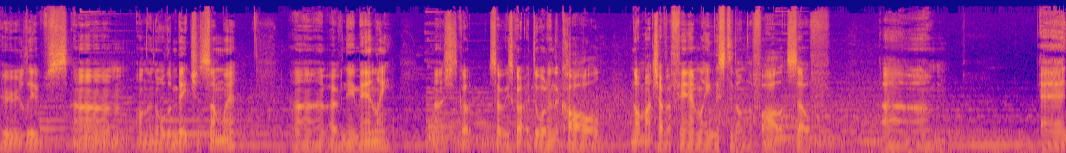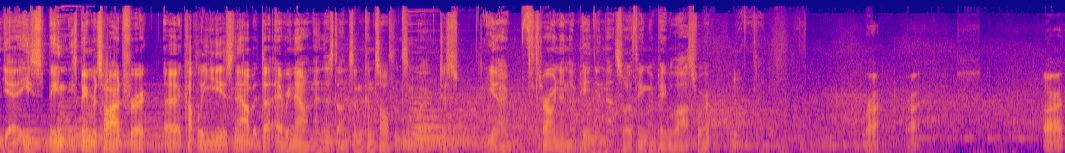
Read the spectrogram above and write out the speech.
who lives um, on the northern beaches somewhere uh, over near Manly. Uh, she's got so he's got a daughter, Nicole. Not much of a family listed on the file itself. Um, and yeah, he's been he's been retired for a, a couple of years now, but do, every now and then has done some consultancy work, just you know, throwing in an opinion, that sort of thing when people ask for it. Right. Right. All right.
